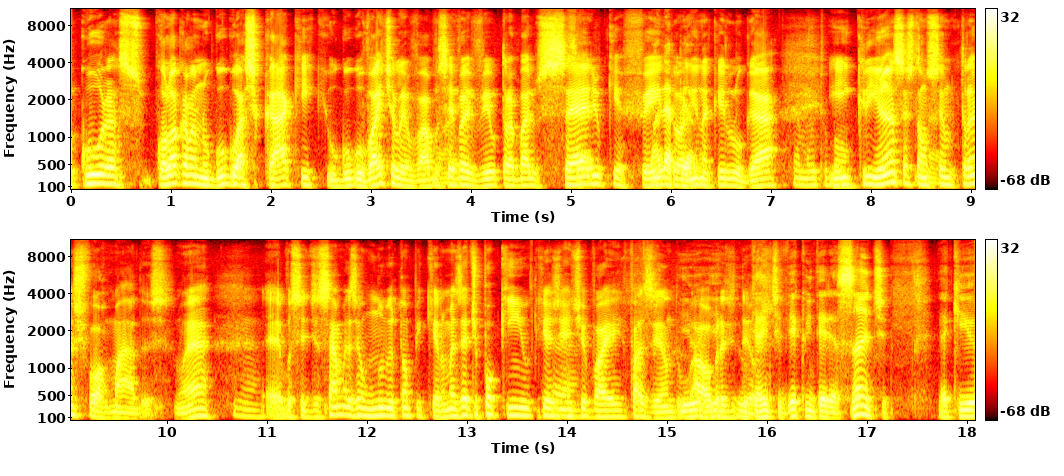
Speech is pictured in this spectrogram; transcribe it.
Procura, coloca lá no Google Ascac, que o Google vai te levar, você vai, ver o trabalho sério que é feito Vale ali naquele lugar. É muito bom. E crianças estão sendo transformadas, não é? É, você diz, ah, mas é um número tão pequeno, mas é de pouquinho que a gente vai fazendo E a o- obra e de O Deus. que a gente vê que o interessante é que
